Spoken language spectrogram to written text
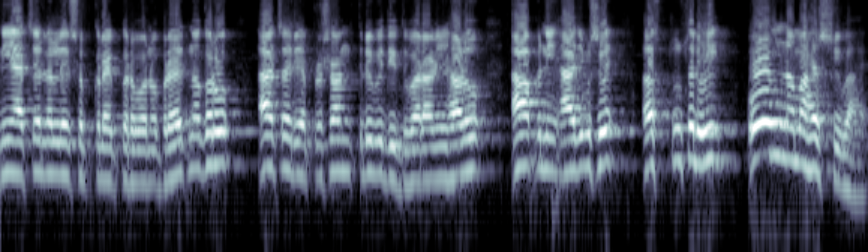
ની આ ચેનલને સબસ્ક્રાઇબ કરવાનો પ્રયત્ન કરો. આચાર્ય પ્રશાંત ત્રિવેદી દ્વારા નિહાળો. આપની આજ વિશે અસ્તુ શ્રી ઓમ નમઃ શિવાય.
